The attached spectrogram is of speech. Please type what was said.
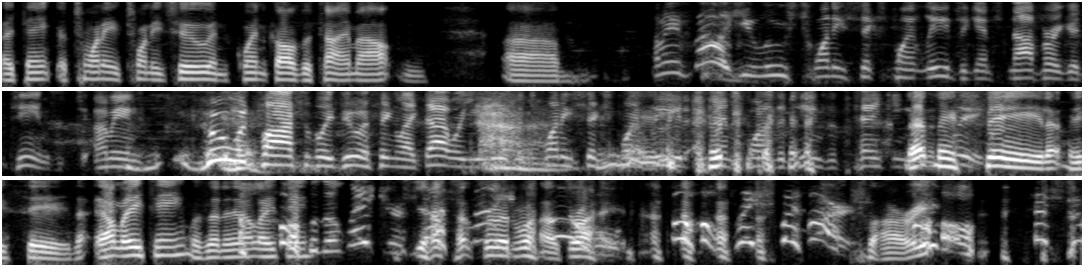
I think, or 20, 22, and Quin calls a timeout. And um, I mean, it's not like you lose twenty six point leads against not very good teams. I mean, who would possibly do a thing like that where you lose a twenty six point lead against one of the teams that's tanking? let me league? see, let me see. The LA team was it an LA oh, team? Oh, the Lakers. yes, that's who it was. Oh, Right. Oh, breaks my heart. Sorry. Oh, that's too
